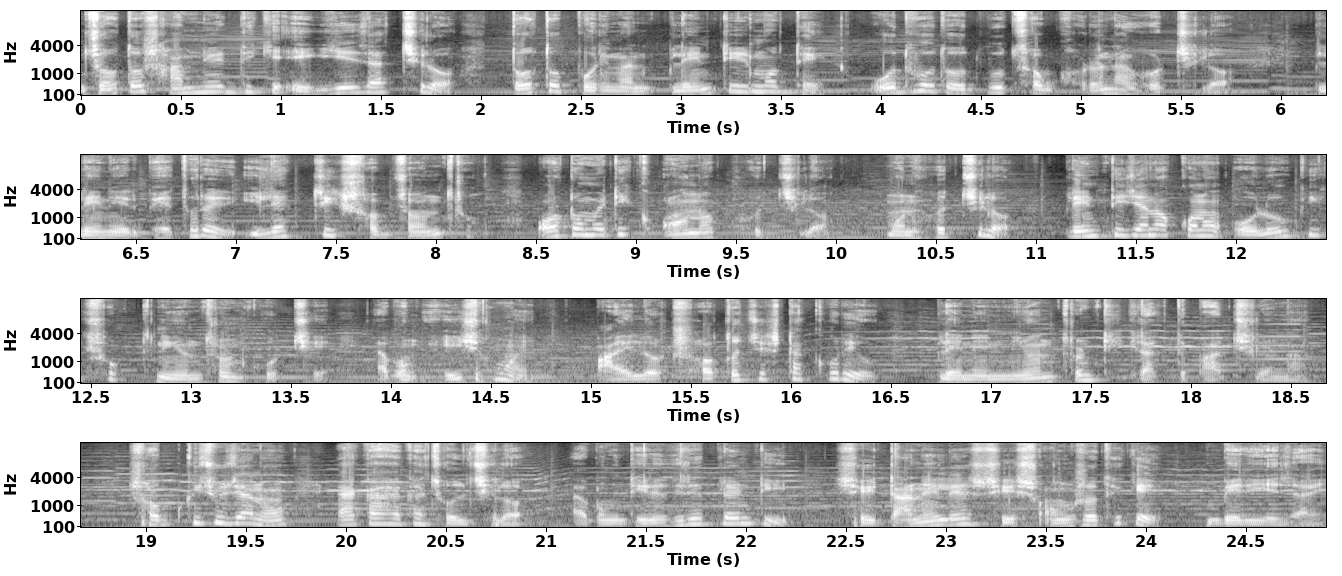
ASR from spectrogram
যত সামনের দিকে এগিয়ে যাচ্ছিল, তত পরিমাণ প্লেনটির মধ্যে অদ্ভুত অদ্ভুত সব ঘটনা ঘটছিল। প্লেনের ভেতরের ইলেকট্রিক সব যন্ত্র অটোমেটিক অন অফ হচ্ছিল। মনে হচ্ছিল প্লেনটি যেন কোনো অলৌকিক শক্তি নিয়ন্ত্রণ করছে এবং এই সময় পাইলট শত চেষ্টা করেও প্লেনের নিয়ন্ত্রণ ঠিক রাখতে পারছিল না। সব কিছু যেন একা একা চলছিল এবং ধীরে ধীরে প্লেনটি সেই টানেলের শেষ অংশ থেকে বেরিয়ে যায়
